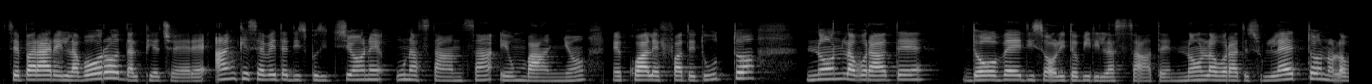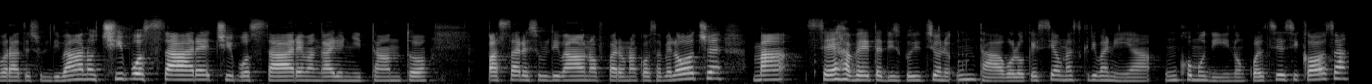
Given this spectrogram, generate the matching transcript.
separare il lavoro dal piacere, anche se avete a disposizione una stanza e un bagno nel quale fate tutto, non lavorate dove di solito vi rilassate. Non lavorate sul letto, non lavorate sul divano, ci può stare, ci può stare magari ogni tanto passare sul divano a fare una cosa veloce, ma se avete a disposizione un tavolo, che sia una scrivania, un comodino, qualsiasi cosa,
